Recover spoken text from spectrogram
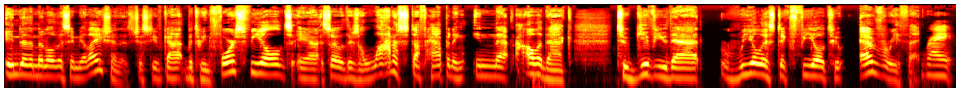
into the middle of the simulation. It's just you've got between force fields and so there's a lot of stuff happening in that holodeck to give you that realistic feel to everything. Right.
